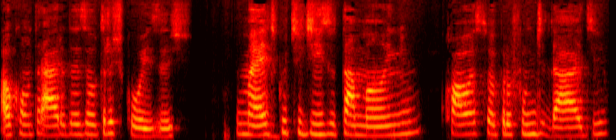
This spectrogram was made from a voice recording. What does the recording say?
ao contrário das outras coisas. O médico te diz o tamanho, qual a sua profundidade,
